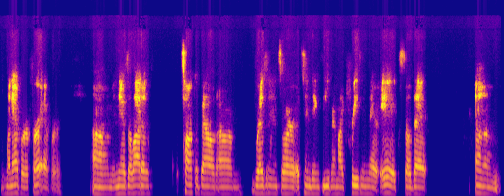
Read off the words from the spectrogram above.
whenever, forever. Um, and there's a lot of talk about um, residents or attendings even like freezing their eggs so that um,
